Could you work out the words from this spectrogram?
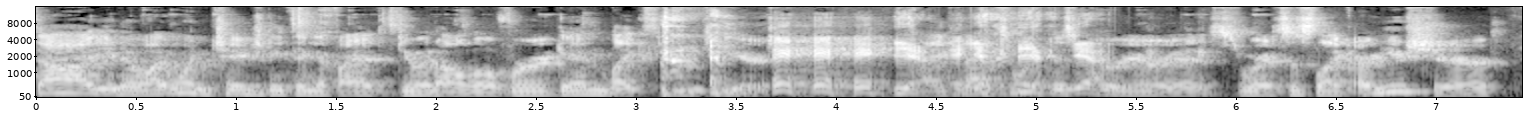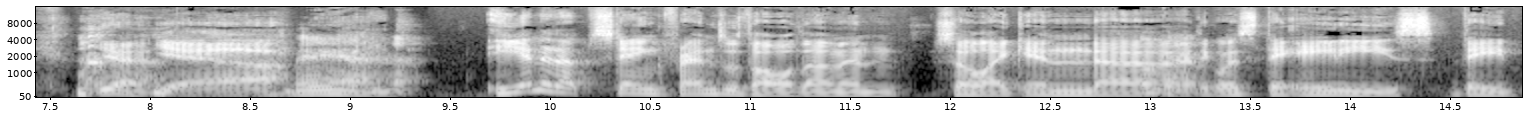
ah, you know, I wouldn't change anything if I had to do it all over again, like three tears. yeah, Like that's yeah, what this yeah, career is, where it's just like, are you sure, yeah. Yeah. man? he ended up staying friends with all of them and so like in the Okay. i think it was the 80s they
